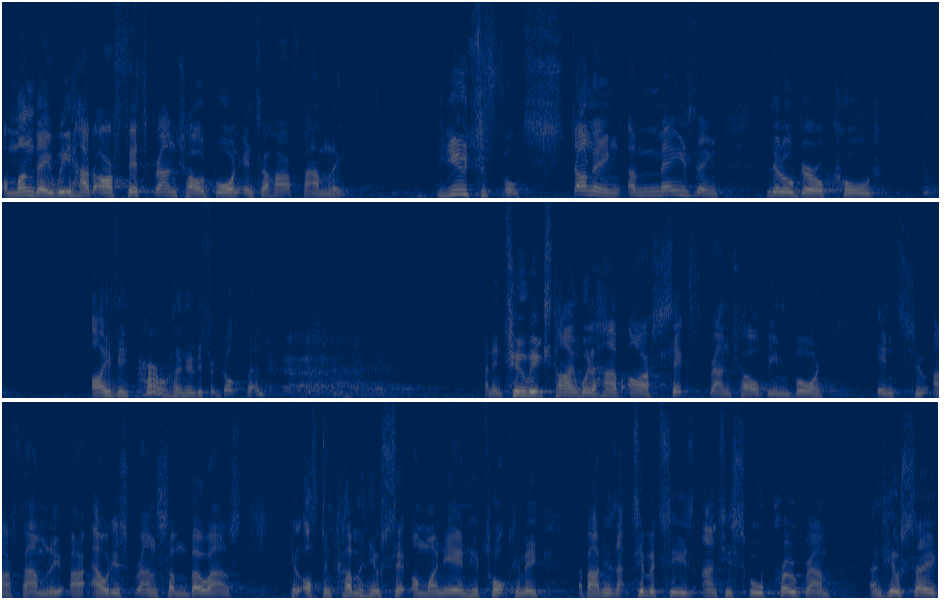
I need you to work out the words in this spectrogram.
On Monday, we had our fifth grandchild born into our family. Beautiful, stunning, amazing little girl called Ivy Pearl. I nearly forgot then. and in two weeks' time, we'll have our sixth grandchild being born into our family. Our eldest grandson, Boaz, he'll often come and he'll sit on my knee and he'll talk to me about his activities and his school program. And he'll say,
